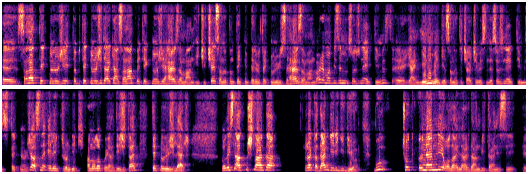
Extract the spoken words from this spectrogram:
Ee, sanat teknoloji, tabii teknoloji derken sanat ve teknoloji her zaman iç içe, sanatın teknikleri ve teknolojisi her zaman var ama bizim sözünü ettiğimiz, e, yani yeni medya sanatı çerçevesinde sözünü ettiğimiz teknoloji aslında elektronik, analog veya dijital teknolojiler. Dolayısıyla 60'larda kadar geri gidiyor. Bu çok önemli olaylardan bir tanesi e,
